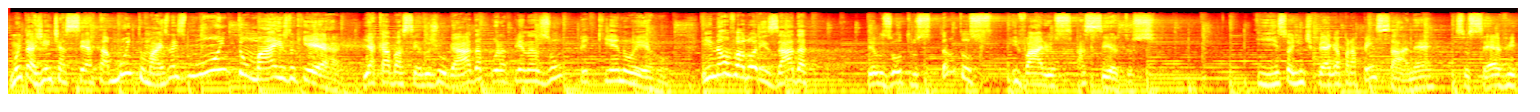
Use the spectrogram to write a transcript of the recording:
Muita gente acerta muito mais, mas muito mais do que erra, e acaba sendo julgada por apenas um pequeno erro, e não valorizada pelos outros tantos e vários acertos. E isso a gente pega para pensar, né? Isso serve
